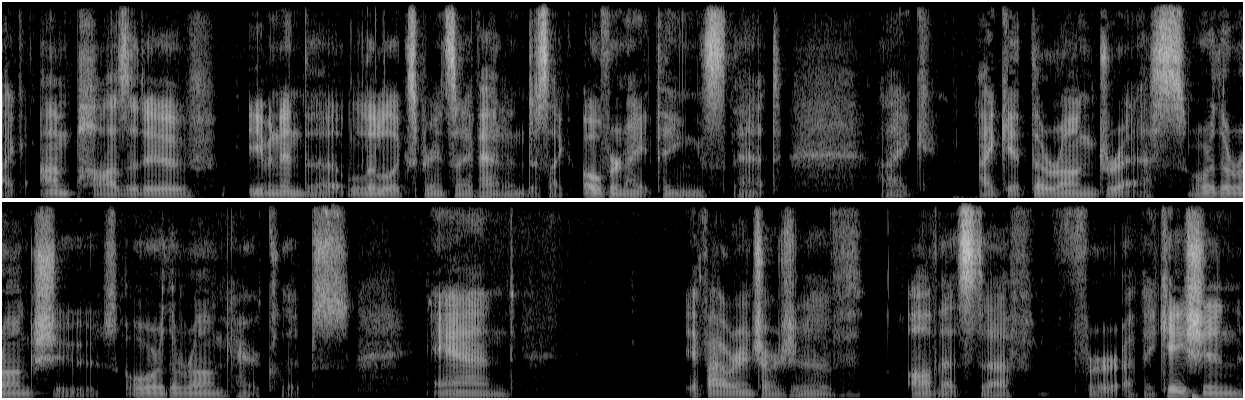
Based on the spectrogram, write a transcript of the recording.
like I'm positive, even in the little experience I've had in just like overnight things, that like I get the wrong dress or the wrong shoes or the wrong hair clips. And if I were in charge of all of that stuff for a vacation,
